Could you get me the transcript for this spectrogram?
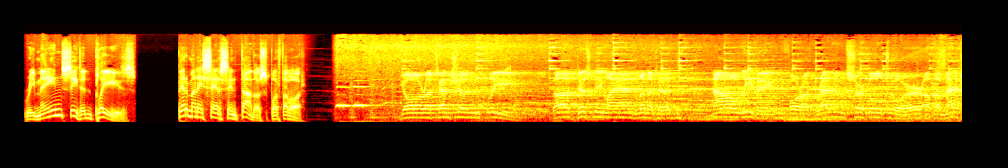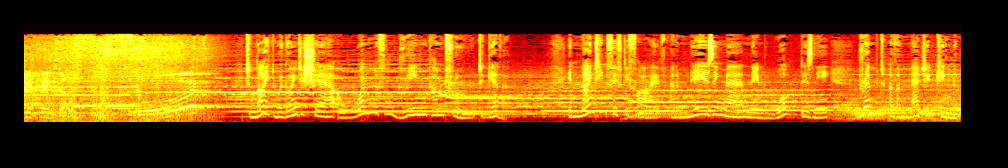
Remain seated, please. Permanecer sentados, por favor. Your attention, please. The Disneyland Limited now leaving for a grand circle tour of the Magic Kingdom. Tonight we're going to share a wonderful dream come true together. In 1955, an amazing man named Walt Disney dreamt of a magic kingdom.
